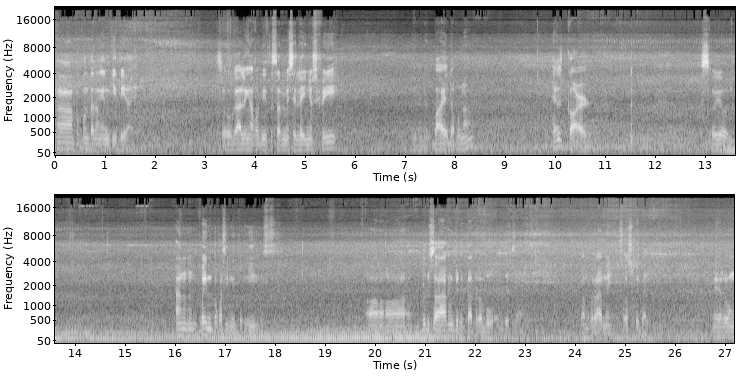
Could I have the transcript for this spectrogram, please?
ah, papunta ng NKTI. So galing ako dito sa miscellaneous fee. Yun, nagbayad ako ng health card. so yun. Ang kwento kasi nito is ah dun sa aking pinagtatrabuhan dyan sa Kamkurame sa ospital merong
